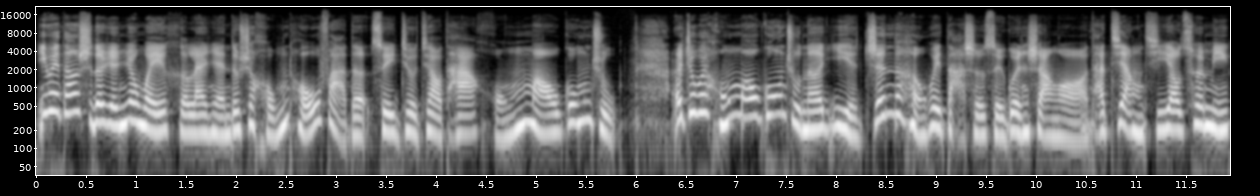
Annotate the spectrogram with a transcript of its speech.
因为当时的人认为荷兰人都是红头发的，所以就叫她红毛公主。而这位红毛公主呢，也真的很会打蛇随棍上哦。她降级要村民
